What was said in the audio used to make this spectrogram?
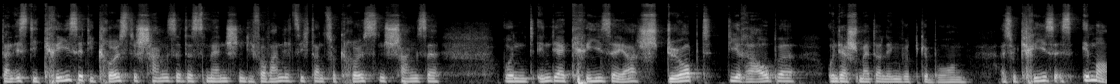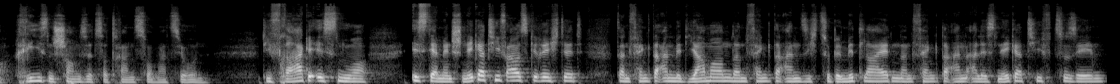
dann ist die Krise die größte Chance des Menschen, die verwandelt sich dann zur größten Chance. Und in der Krise ja, stirbt die Raupe und der Schmetterling wird geboren. Also Krise ist immer Riesenchance zur Transformation. Die Frage ist nur, ist der Mensch negativ ausgerichtet, dann fängt er an mit Jammern, dann fängt er an, sich zu bemitleiden, dann fängt er an, alles negativ zu sehen.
